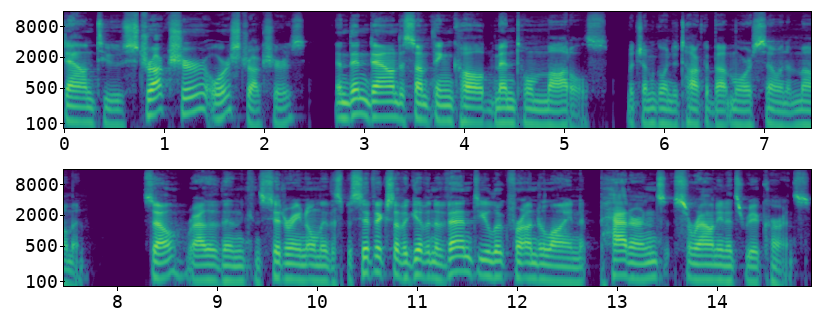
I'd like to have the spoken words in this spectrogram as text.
down to structure or structures, and then down to something called mental models, which I'm going to talk about more so in a moment. So, rather than considering only the specifics of a given event, you look for underlying patterns surrounding its reoccurrence.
